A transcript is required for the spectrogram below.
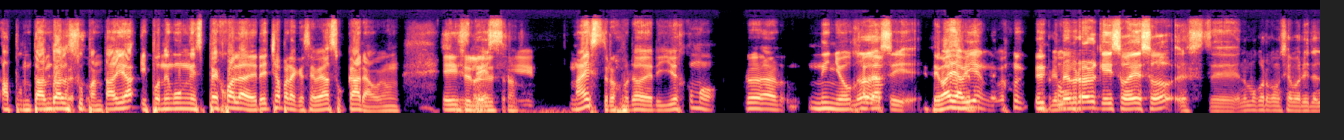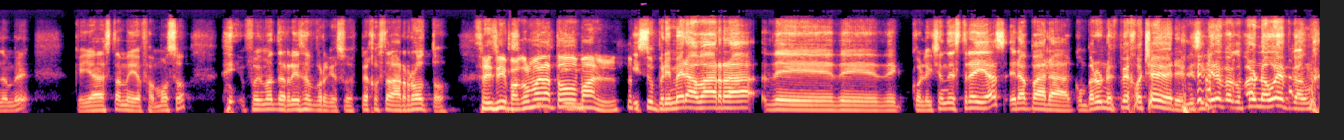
apuntando a la- su pantalla y ponen un espejo a la derecha para que se vea su cara, weón. Sí, Sí, Este, maestros, brother. Y yo es como, brother, niño, No, ojalá sí, que te vaya bien. El primer brother que hizo eso, este, no me acuerdo cómo se llama ahorita el nombre, que ya está medio famoso, fue más de risa porque su espejo estaba roto. Sí, sí, para cómo era todo Y- mal. Y su primera barra de, de- de colección de estrellas era para comprar un espejo chévere, ni siquiera para comprar una webcam, man,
